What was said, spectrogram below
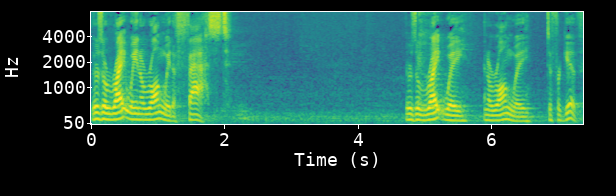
There's a right way and a wrong way to fast. There's a right way and a wrong way to forgive.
